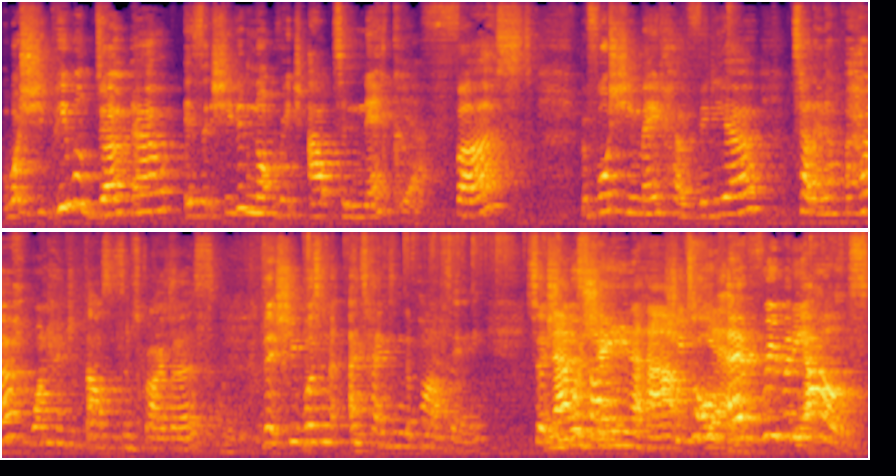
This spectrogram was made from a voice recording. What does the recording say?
What she, people don't know is that she did not reach out to Nick Yeah. First before she made her video telling her 100,000 subscribers that she wasn't attending the party. So she That was decided- shady to have. She told Yeah. everybody else.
